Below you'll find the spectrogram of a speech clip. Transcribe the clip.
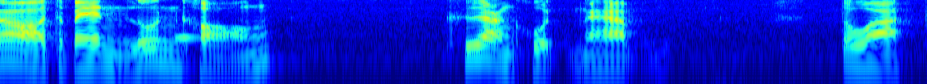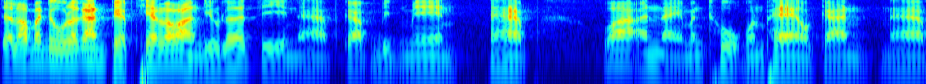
ก็จะเป็นรุ่นของเครื่องขุดนะครับ ตัวเดี๋ยวเรามาดูแล้วกันเปรียบเทียบระหว่างดิวเลอร์จีนนะครับ กับบิ t เมนนะครับ ว่าอันไหนมันถูกมันแพงกว่ากันนะครับ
